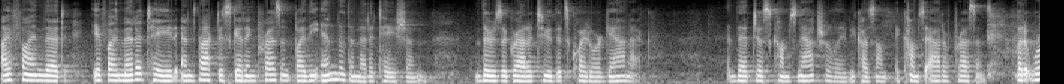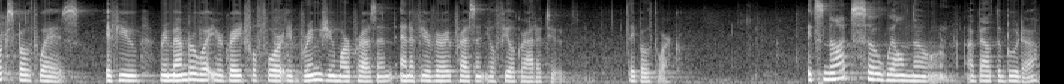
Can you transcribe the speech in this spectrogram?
I find that if I meditate and practice getting present by the end of the meditation, there's a gratitude that's quite organic, that just comes naturally because um, it comes out of presence. But it works both ways. If you remember what you're grateful for, it brings you more present, and if you're very present, you'll feel gratitude. They both work. It's not so well known about the Buddha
